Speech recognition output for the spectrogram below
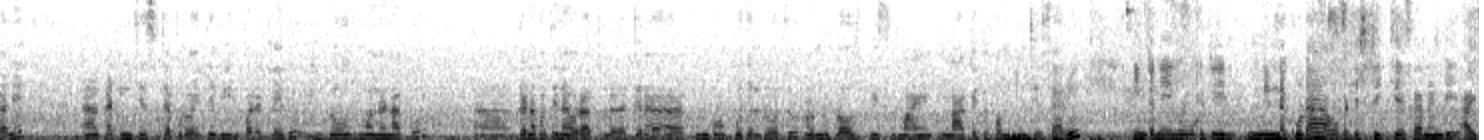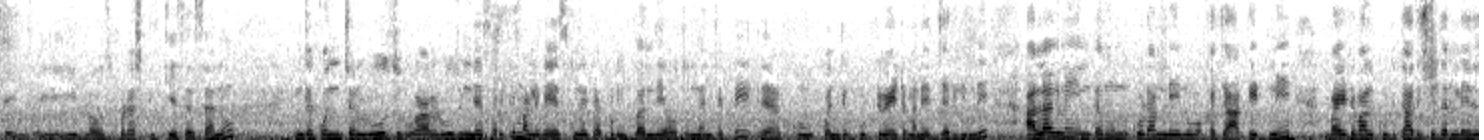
కానీ కటింగ్ చేసేటప్పుడు అయితే వీలు పడట్లేదు. ఈ బ్లౌజ్ మొన్న నాకు గణపతి నవరాత్రుల దగ్గర కుంకుమ పూజల రోజు రెండు బ్లౌజ్ పీసులు మా నాకైతే పంపించేశారు. ఇంకా నేను ఒకటి నిన్న కూడా ఒకటి స్టిచ్ చేశానండి. అయితే ఈ బ్లౌజ్ కూడా స్టిచ్ చేసేసాను. ఇంకా కొంచెం లూజ్ లూజ్ ఉండేసరికి మళ్ళీ వేసుకునేటప్పుడు ఇబ్బంది అవుతుందని చెప్పి కొంచెం కుట్టు వేయటం అనేది జరిగింది. అలాగనే ఇంతకుముందు కూడా నేను ఒక జాకెట్ని బయట వాళ్ళు కుడితే అది కుదరలేదు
